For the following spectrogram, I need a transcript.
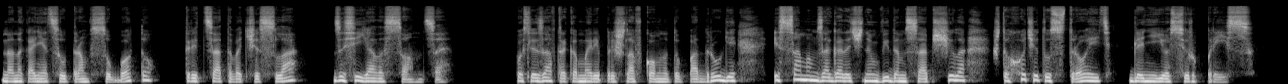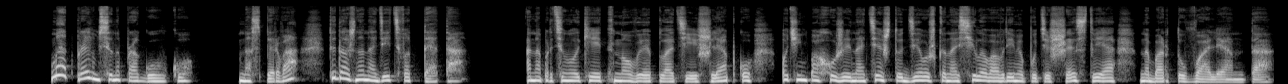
Но, наконец, утром в субботу, 30 числа, засияло солнце. После завтрака Мэри пришла в комнату подруги и самым загадочным видом сообщила, что хочет устроить для нее сюрприз. «Мы отправимся на прогулку. Но сперва ты должна надеть вот это». Она протянула Кейт новое платье и шляпку, очень похожие на те, что девушка носила во время путешествия на борту Валианта.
